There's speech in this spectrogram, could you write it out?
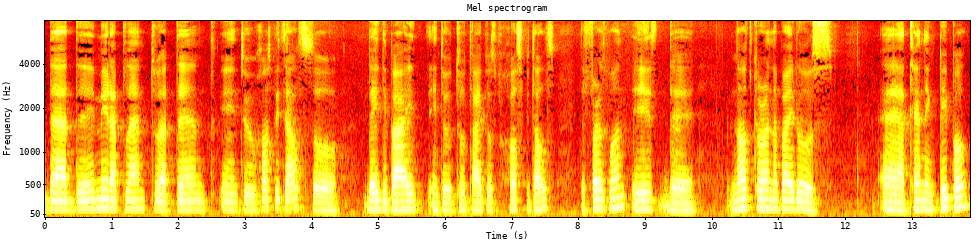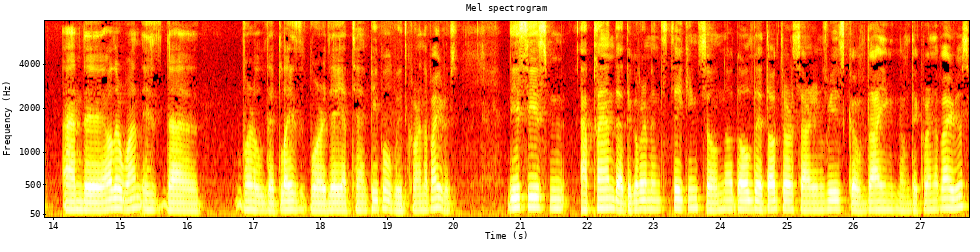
that they made a plan to attend into hospitals, so they divide into two types of hospitals the first one is the not coronavirus uh, attending people, and the other one is the well, the place where they attend people with coronavirus. This is a plan that the government is taking, so not all the doctors are in risk of dying of the coronavirus,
